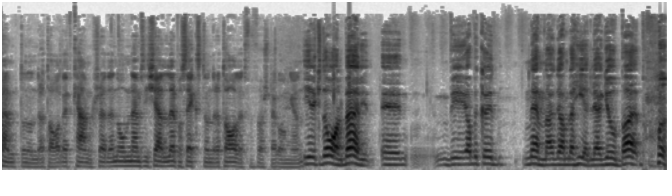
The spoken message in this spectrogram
1500-talet kanske. Den omnämns i källor på 1600-talet för första gången. Erik Dahlberg, eh, vi, jag brukar ju nämna gamla hedliga gubbar på,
